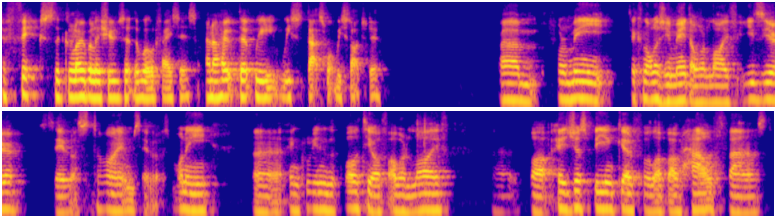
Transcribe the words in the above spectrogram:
to fix the global issues that the world faces. And I hope that we we that's what we start to do. Um, for me, technology made our life easier, saved us time, saved us money, uh, increasing the quality of our life. Uh, but it's just being careful about how fast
